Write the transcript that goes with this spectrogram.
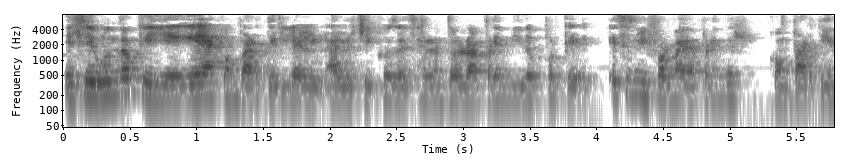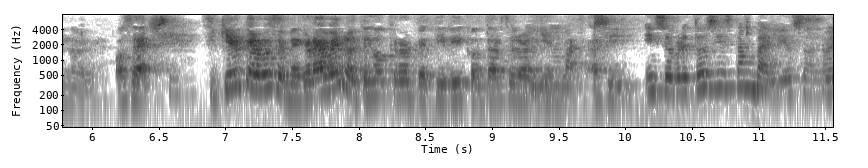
El segundo que llegué a compartirle a los chicos del salón todo lo aprendido porque esa es mi forma de aprender, compartiéndolo. O sea, si quiero que algo se me grabe, lo tengo que repetir y contárselo a alguien más, así. Y sobre todo si es tan valioso, ¿no?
